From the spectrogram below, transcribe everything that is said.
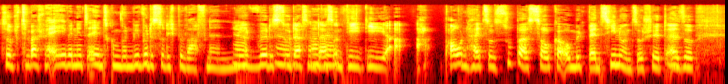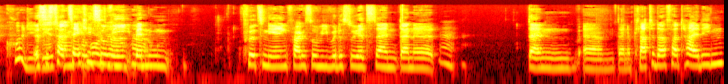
So zum Beispiel, ey, wenn jetzt Aliens kommen würden, wie würdest du dich bewaffnen? Ja, Wie würdest du ja, das und das? okay. Und die, die ah, bauen halt so Super Soaker um mit Benzin und so Shit. Also Cool, die es Idee ist tatsächlich eigentlich so, gut, wie ja. wenn du einen 14-Jährigen fragst, so wie würdest du jetzt dein, deine, Hm. dein, ähm, deine Platte da verteidigen?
